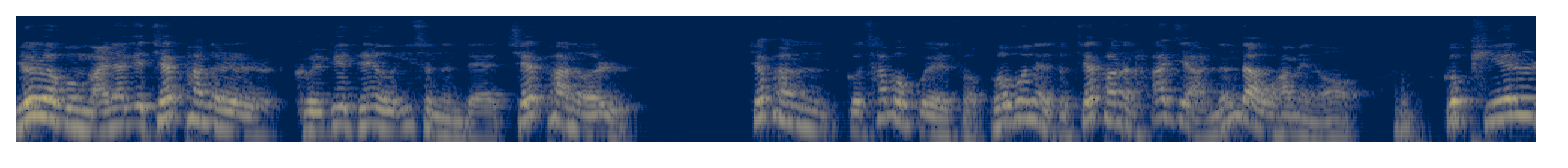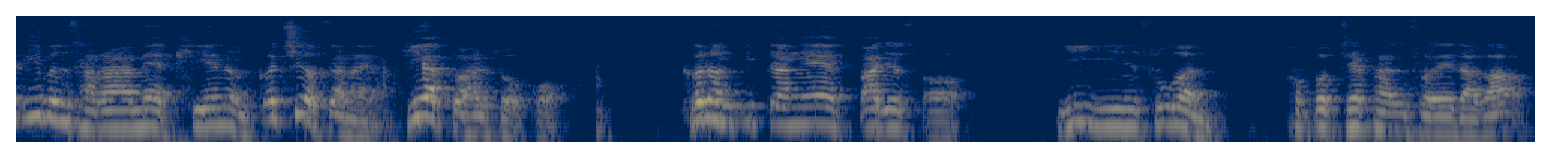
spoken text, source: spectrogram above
여러분 만약에 재판을 걸게 되어 있었는데 재판을 재판 그 사법부에서 법원에서 재판을 하지 않는다고 하면은 그 피해를 입은 사람의 피해는 끝이 없잖아요. 기약도 할 수 없고 그런 입장에 빠져서 이진숙은 헌법재판소에다가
